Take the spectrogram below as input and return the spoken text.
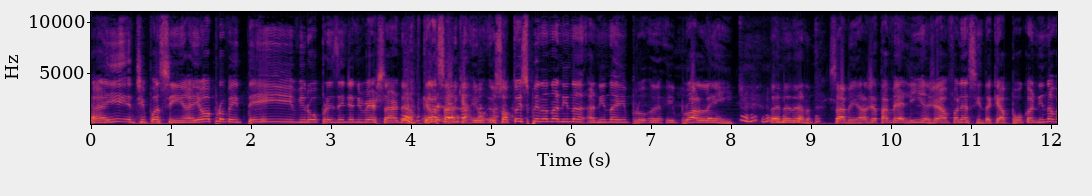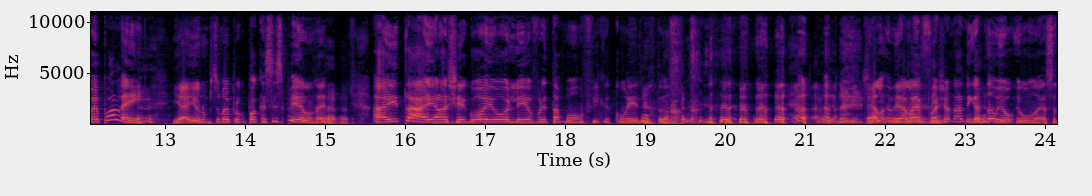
Aí, tipo assim, aí eu aproveitei e virou presente de aniversário dela. Porque ela sabe que eu, eu só tô esperando a Nina, a Nina ir, pro, ir pro além. Tá entendendo? Sabe? Ela já tá velhinha já. Eu falei assim: daqui a pouco a Nina vai pro além. E aí eu não preciso mais preocupar com esse pelo, né? Aí tá, aí ela chegou, eu olhei, eu falei: tá bom, fica com ele então. É ela, ela é apaixonada em gato. Não, eu, eu essa,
